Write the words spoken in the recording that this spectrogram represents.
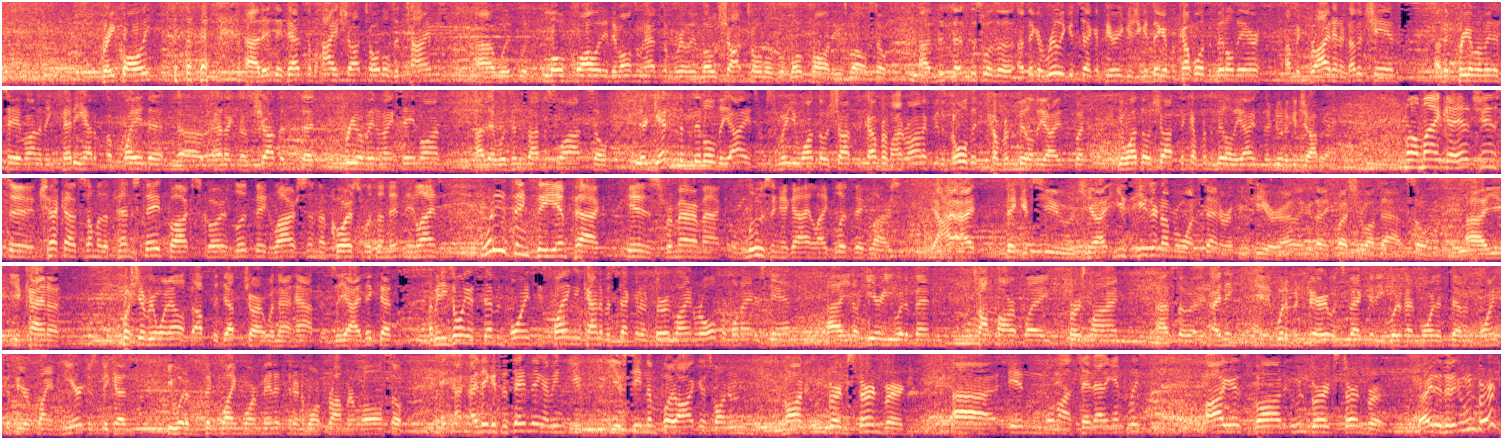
great quality. uh, they, have had some high shot totals at times uh, with, with, low quality. They've also had some really low shot totals with low quality as well. So uh, this, this, was, a, I think, a really good second period because you can think of a couple in the middle there. Uh, McBride had another chance uh, that Primeau made a save on. I think Petty had a, a play that uh, had a, a, shot that, that Primeau made a nice save on that was inside the slot. So they're getting the middle of the ice, which is where you want those shots to come from. Ironically, the goal didn't come from the middle of the ice, but you want those shots to come from the middle of the ice, and they're doing a good job of that. Well, Mike, I had a chance to check out some of the Penn State box scores. Ludwig Larsson, of course, with the Nittany Lions. What do you think the impact is for Merrimack losing a guy like Ludwig Larsson? Yeah, I, I think it's huge. You know, he's he's their number one center if he's here. I don't think there's any question about that. So uh, you, you kind of push everyone else up the depth chart when that happens. So yeah, I think that's. I mean, he's only got seven points. He's playing in kind of a second or third line role, from what I understand. Uh, you know, here he would have been top power play, first line. Uh, so I think it would have been fair to expect that he would have had more than seven points if he were playing here, just because he would have been playing more minutes and in a more prominent role. So I, I think it's the same thing. I mean, you, you've seen them put August von, von Unberg Sternberg uh, in. Hold on, say that again, please. August von Unberg Sternberg, right? Is it Unberg?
